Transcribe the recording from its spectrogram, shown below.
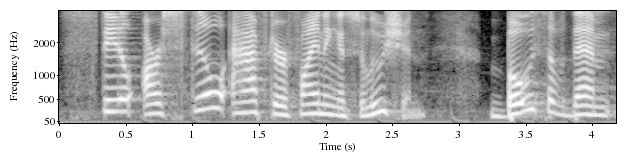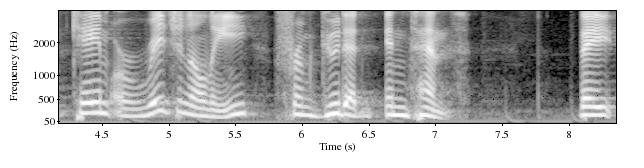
still are still after finding a solution. Both of them came originally from good intent. They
